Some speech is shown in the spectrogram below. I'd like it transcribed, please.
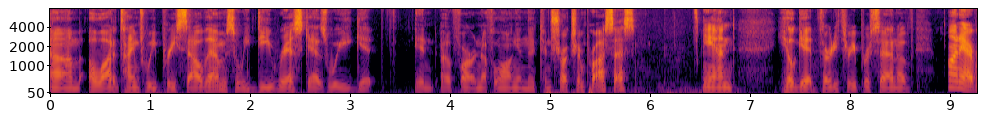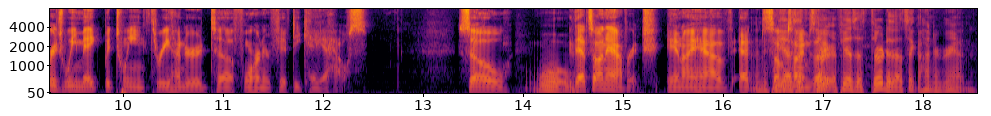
Um, a lot of times we pre-sell them, so we de-risk as we get in uh, far enough along in the construction process and he'll get 33% of on average we make between 300 to 450k a house so Whoa. that's on average and i have at and if sometimes he I, if he has a third of that, that's like 100 grand.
